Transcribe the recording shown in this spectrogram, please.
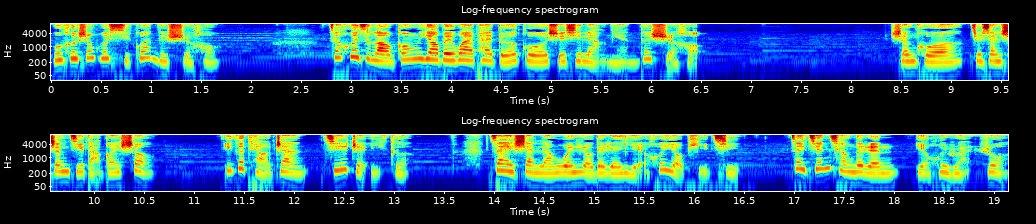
磨合生活习惯的时候，在惠子老公要被外派德国学习两年的时候，生活就像升级打怪兽，一个挑战接着一个。再善良温柔的人也会有脾气，再坚强的人也会软弱。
